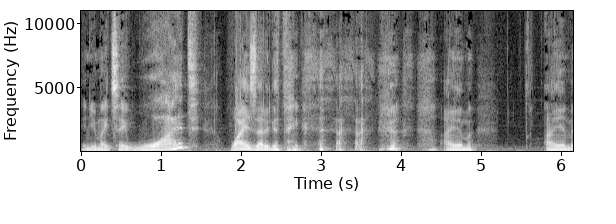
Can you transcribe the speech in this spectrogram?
And you might say, "What? Why is that a good thing?" I am I am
